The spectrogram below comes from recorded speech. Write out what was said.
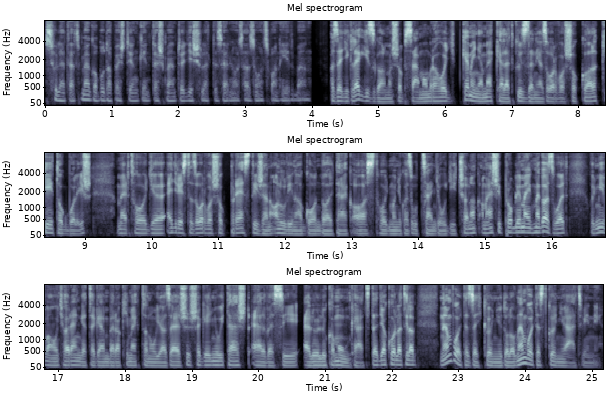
született meg a Budapesti Önkéntes Mentőegyesület 1887-ben. Az egyik legizgalmasabb számomra, hogy keményen meg kellett küzdeni az orvosokkal, két okból is, mert hogy egyrészt az orvosok presztízsen alulinak gondolták azt, hogy mondjuk az utcán gyógyítsanak, a másik problémájuk meg az volt, hogy mi van, hogyha rengeteg ember, aki megtanulja az elsősegélynyújtást, elveszi előlük a munkát. Tehát gyakorlatilag nem volt ez egy könnyű dolog, nem volt ezt könnyű átvinni.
